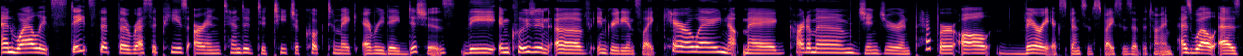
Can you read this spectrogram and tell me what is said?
And while it states that the recipes are intended to teach a cook to make everyday dishes, the inclusion of ingredients like caraway, nutmeg, cardamom, ginger, and pepper, all very expensive spices at the time, as well as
